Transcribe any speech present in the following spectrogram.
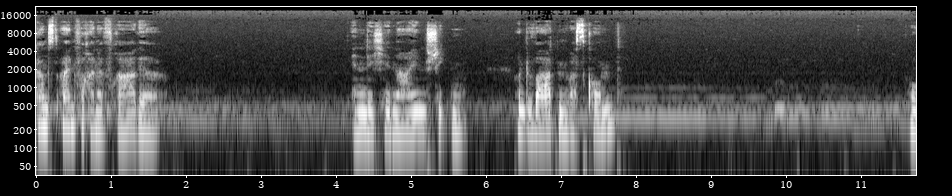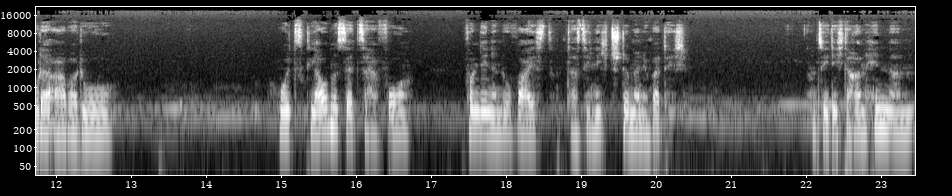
kannst einfach eine Frage in dich hineinschicken und warten, was kommt. Oder aber du holst Glaubenssätze hervor, von denen du weißt, dass sie nicht stimmen über dich und sie dich daran hindern,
